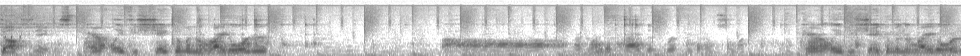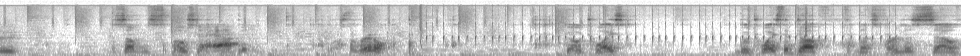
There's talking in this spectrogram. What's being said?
duck things. Apparently, if you shake them in the right order. Uh, I might have had it written down somewhere. Apparently, if you shake them in the right order, something's supposed to happen. What's the riddle? Go twice. Go twice the duck that's furthest south,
